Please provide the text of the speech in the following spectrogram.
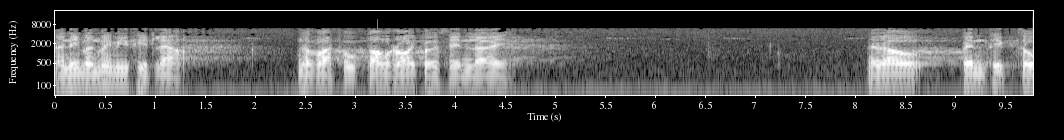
อันนี้มันไม่มีผิดแล้ว นับว่าถูกต้องร้อยเปอร์เซนเลย แต่เราเป็นภิกษุ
